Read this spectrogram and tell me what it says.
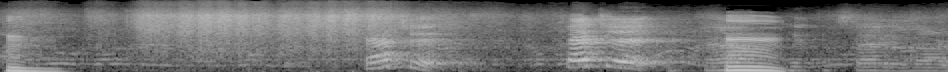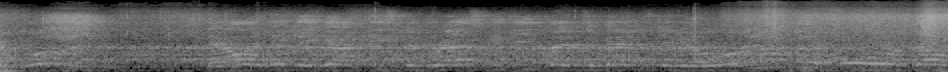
Hmm. Catch it. Catch it. No, Hmm. hit the side of his arm. now I think they got these Nebraska defensive ends thinking a little bit more about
